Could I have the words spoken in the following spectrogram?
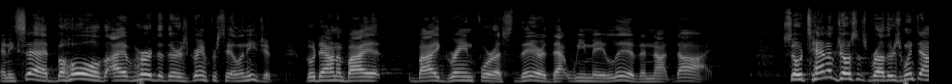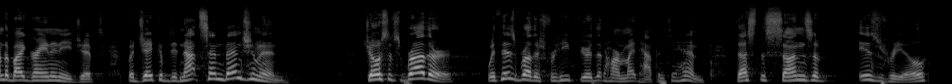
And he said, Behold, I have heard that there is grain for sale in Egypt. Go down and buy it, buy grain for us there, that we may live and not die. So ten of Joseph's brothers went down to buy grain in Egypt, but Jacob did not send Benjamin, Joseph's brother, with his brothers, for he feared that harm might happen to him. Thus the sons of Israel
